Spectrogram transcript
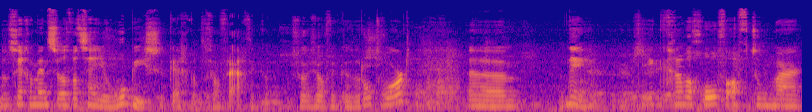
Dan zeggen mensen wel, wat zijn je hobby's? Dan krijg ik altijd zo'n vraag. Ik, sowieso vind ik het een rot woord. Ehm, nee, ik ga wel golven af en toe, maar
